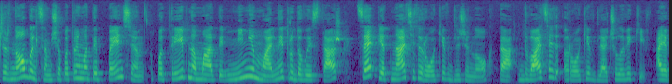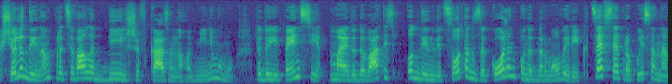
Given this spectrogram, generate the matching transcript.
чорнобильцям, щоб отримати пенсію, потрібно мати мінімальний трудовий стаж. Це 15 років для жінок та 20 років для чоловіків. А якщо людина працювала більше вказаного мінімуму, то до її пенсії має додаватись 1% за кожен понаднормовий рік. Це все прописано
